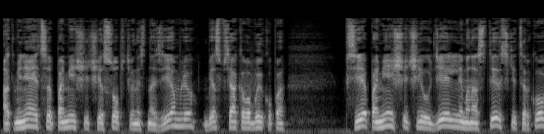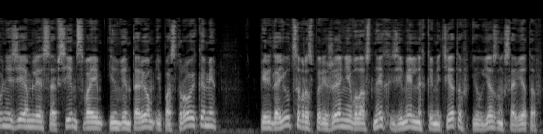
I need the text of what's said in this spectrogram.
Отменяется помещичья собственность на землю без всякого выкупа. Все помещичьи, удельные, монастырские, церковные земли со всем своим инвентарем и постройками передаются в распоряжение волостных земельных комитетов и уездных советов.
